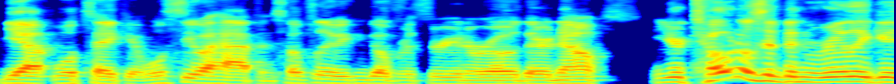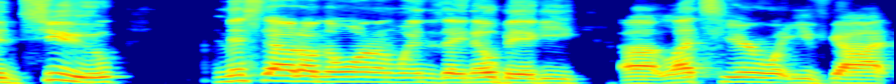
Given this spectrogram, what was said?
yeah, we'll take it. We'll see what happens. Hopefully, we can go for three in a row there. Now, your totals have been really good too. Missed out on the one on Wednesday, no biggie. Uh, let's hear what you've got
